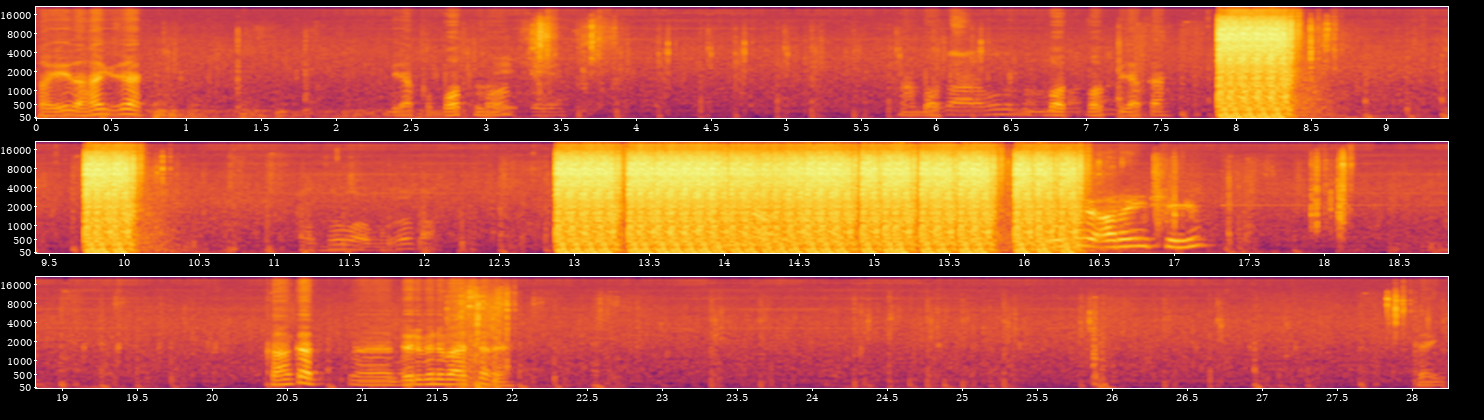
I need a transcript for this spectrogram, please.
Sayı daha güzel. Bir dakika bot mu? Şey. Ha, bot. Burada araba olur mu? Bot bot bir dakika. Motor var burada da. Yolda arayın şeyi. Kanka e, dürbünü versene. Thanks.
